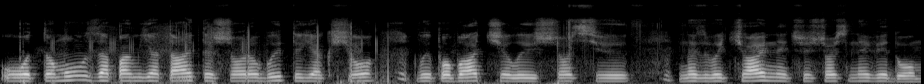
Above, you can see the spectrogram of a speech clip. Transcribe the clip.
От, тому запам'ятайте, що робити, якщо ви побачили щось е, незвичайне чи щось невідоме.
